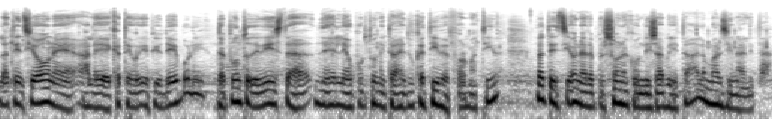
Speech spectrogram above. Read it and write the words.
L'attenzione alle categorie più deboli dal punto di vista delle opportunità educative e formative, l'attenzione alle persone con disabilità e alla marginalità.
